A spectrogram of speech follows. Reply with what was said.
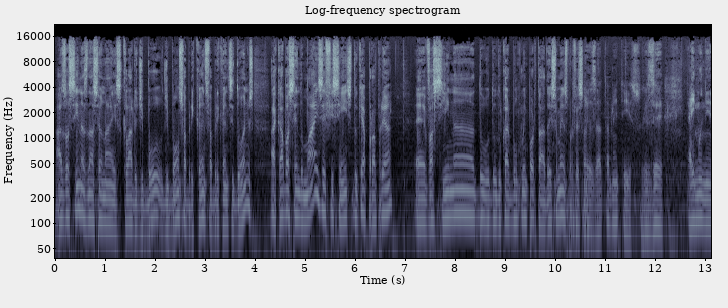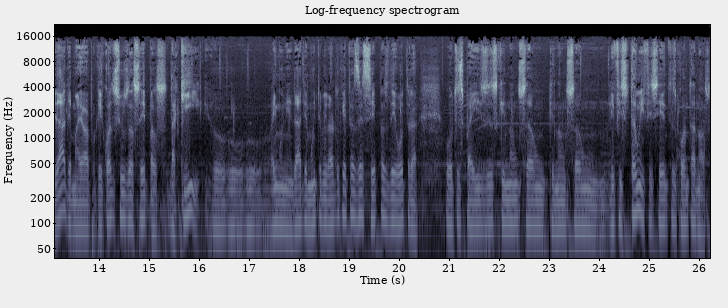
as vacinas nacionais, claro, de, bo, de bons fabricantes, fabricantes idôneos, acabam sendo mais eficientes do que a própria é, vacina do, do, do, carbúnculo importado. É isso mesmo, professor? Exatamente isso. Quer dizer, a imunidade é maior, porque quando se usa cepas daqui, o, o, a imunidade é muito melhor do que trazer cepas de outra, outros países que não são, que não são tão eficientes quanto a nossa.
